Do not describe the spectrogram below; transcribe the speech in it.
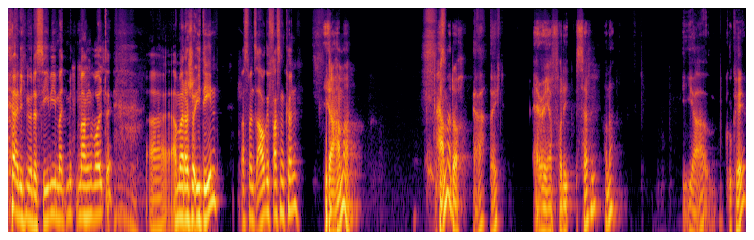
eigentlich nur der Sebi mit- mitmachen wollte. Äh, haben wir da schon Ideen, was wir ins Auge fassen können? ja, Hammer. Hammer doch. Ja, echt? Area 47, oder? Ja, okay.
